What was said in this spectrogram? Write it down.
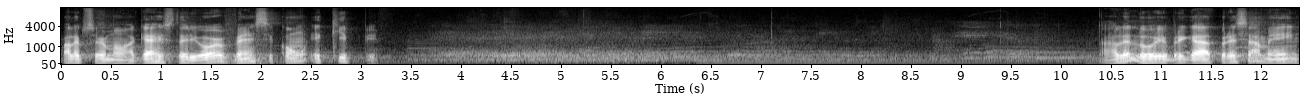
Fala para o seu irmão, a guerra exterior vence com equipe. Aleluia, obrigado por esse amém.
